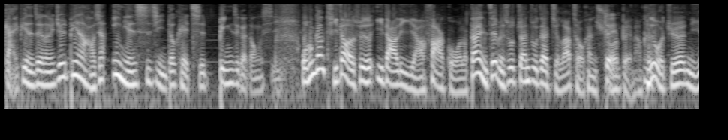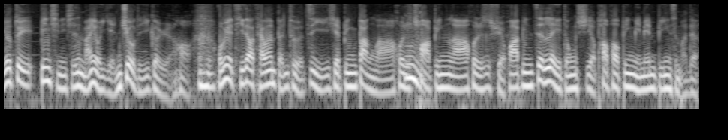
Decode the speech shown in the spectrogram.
改变这个东西，就是变得好像一年四季你都可以吃冰这个东西。我们刚提到的，所以说意大利啊、法国了，当然你这本书专注在 gelato 和 sorbet 啊，可是我觉得你又对冰淇淋其实蛮有研究的一个人哈。我们也提到台湾本土有自己一些冰棒啦，或者是剉冰啦，或者是雪花冰这类东西啊，泡泡冰、绵绵冰什么的。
